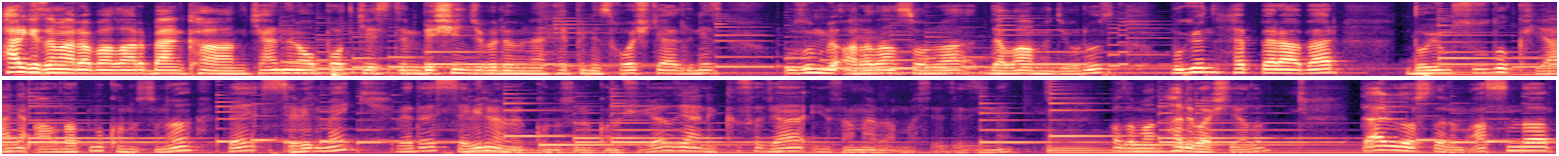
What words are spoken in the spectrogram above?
Herkese merhabalar ben Kaan. Kendin Ol Podcast'in 5. bölümüne hepiniz hoş geldiniz. Uzun bir aradan sonra devam ediyoruz. Bugün hep beraber doyumsuzluk yani aldatma konusunu ve sevilmek ve de sevilmemek konusunu konuşacağız. Yani kısaca insanlardan bahsedeceğiz yine. O zaman hadi başlayalım. Değerli dostlarım aslında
